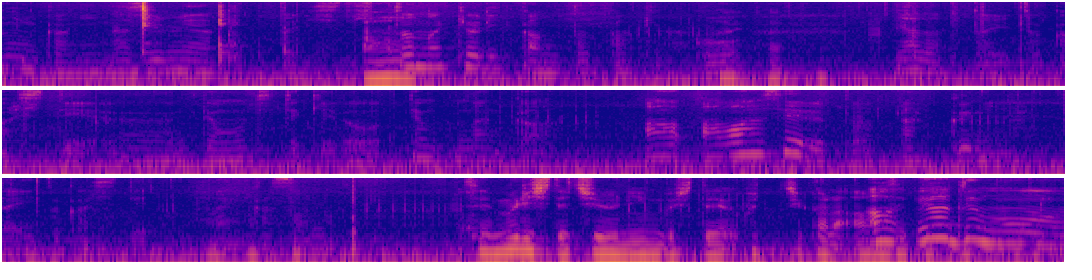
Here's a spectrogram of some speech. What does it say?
たいな文化に馴染めなかったりして人の距離感とか結構嫌だったりとかしてうんって思ってたけどでもなんかあ合わせると楽になったりとかしてなんかそのそれ無理してチューニングしてこっちから合わあいせてやでも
